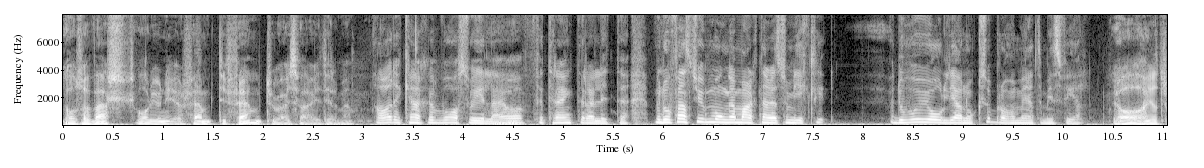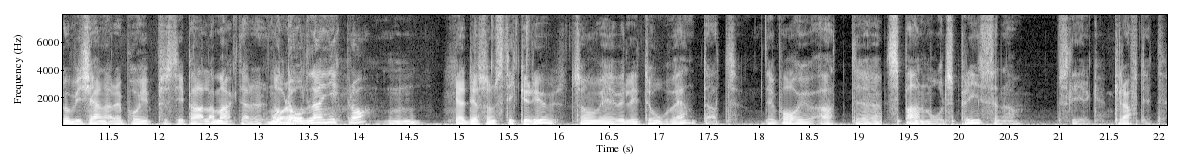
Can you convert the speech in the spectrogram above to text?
Ja, så värst var det ju ner 55 tror jag i Sverige till och med. Ja, det kanske var så illa. Jag har förträngt det där lite. Men då fanns det ju många marknader som gick... Då var ju oljan också bra om jag inte minns fel. Ja, jag tror vi tjänade på i princip alla marknader. Och dollarn gick bra. Mm. Det som sticker ut, som är lite oväntat, det var ju att eh, spannmålspriserna steg kraftigt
